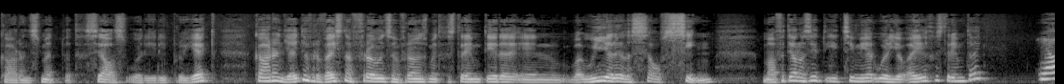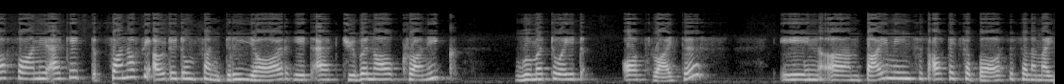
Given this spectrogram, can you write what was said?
Karen Smit wat gesels oor hierdie projek. Karen, jy het nou verwys na vrouens en vrouens met gestremthede en hoe jy hulle self sien. Maar vertel ons net ietsie meer oor jou eie gestremdheid. Ja, Fanny, ek het vanaf die ouderdom van 3 jaar het ek juvenile chronic rheumatoid arthritis. En um baie mense is altyd verbaas as hulle my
